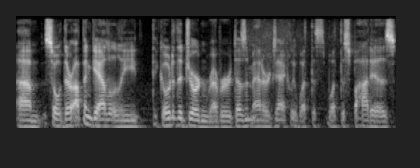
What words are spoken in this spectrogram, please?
Um, so they're up in Galilee. They go to the Jordan River. It doesn't matter exactly what the what the spot is.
